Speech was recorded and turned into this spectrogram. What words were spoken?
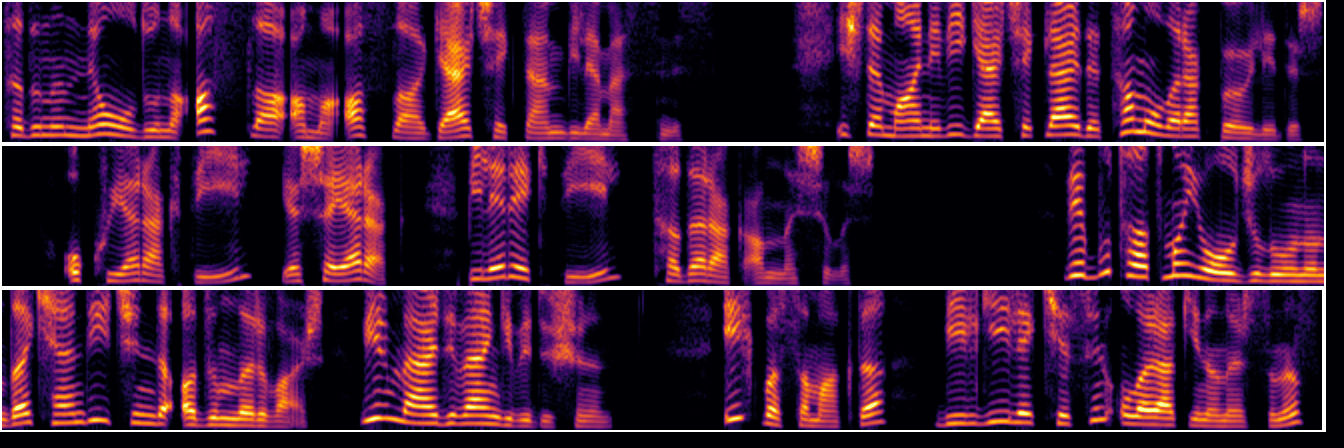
tadının ne olduğunu asla ama asla gerçekten bilemezsiniz. İşte manevi gerçekler de tam olarak böyledir. Okuyarak değil, yaşayarak, bilerek değil, tadarak anlaşılır. Ve bu tatma yolculuğunun da kendi içinde adımları var. Bir merdiven gibi düşünün. İlk basamakta bilgiyle kesin olarak inanırsınız,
